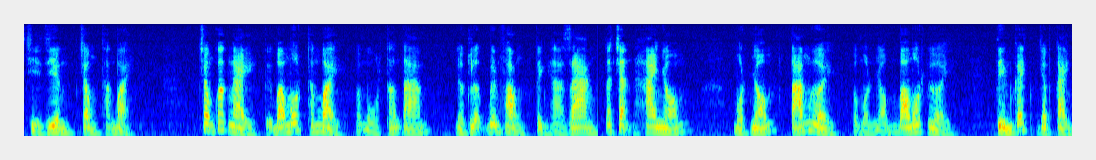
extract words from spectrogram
chỉ riêng trong tháng 7. Trong các ngày từ 31 tháng 7 và 1 tháng 8, lực lượng biên phòng tỉnh Hà Giang đã chặn hai nhóm, một nhóm 8 người và một nhóm 31 người, tìm cách nhập cảnh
